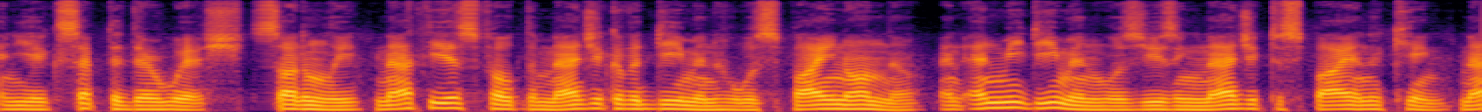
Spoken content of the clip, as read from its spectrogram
and he accepted their wish. Suddenly, Matthias felt the magic of a demon who was spying on them. An enemy demon was using magic to spy on the king. Matthias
